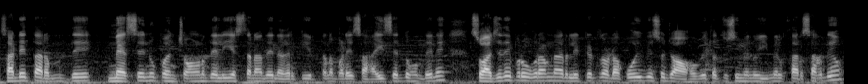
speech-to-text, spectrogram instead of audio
ਸਾਡੇ ਧਰਮ ਦੇ ਮੈਸੇਜ ਨੂੰ ਪਹੁੰਚਾਉਣ ਦੇ ਲਈ ਇਸ ਤਰ੍ਹਾਂ ਦੇ ਨਗਰ ਕੀਰਤਨ ਬੜੇ ਸਹਾਈ ਸਿੱਧ ਹੁੰਦੇ ਨੇ। ਸੋ ਅੱਜ ਦੇ ਪ੍ਰੋਗਰਾਮ ਨਾਲ ਰਿਲੇਟਡ ਤੁਹਾਡਾ ਕੋਈ ਵੀ ਸੁਝਾਅ ਹੋਵੇ ਤਾਂ ਤੁਸੀਂ ਮੈਨੂੰ ਈਮੇਲ ਕਰ ਸਕਦੇ ਹੋ।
